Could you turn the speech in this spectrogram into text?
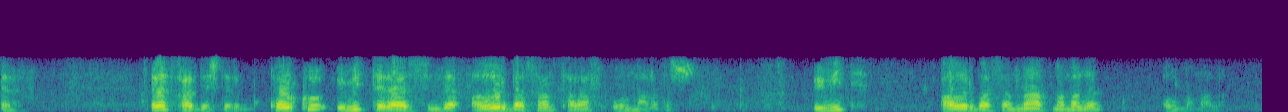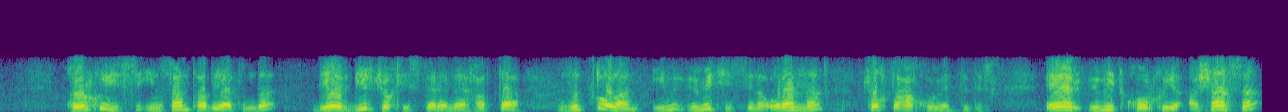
Evet. Evet kardeşlerim, korku ümit terazisinde ağır basan taraf olmalıdır. Ümit ağır basan ne yapmamalı? Olmamalı. Korku hissi insan tabiatında diğer birçok hislere ve hatta zıttı olan ümit hissine oranla çok daha kuvvetlidir. Eğer ümit korkuyu aşarsa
